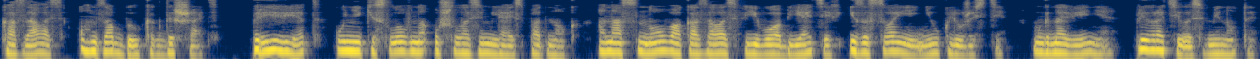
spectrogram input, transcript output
Казалось, он забыл, как дышать. «Привет!» У Ники словно ушла земля из-под ног. Она снова оказалась в его объятиях из-за своей неуклюжести. Мгновение превратилось в минуты.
